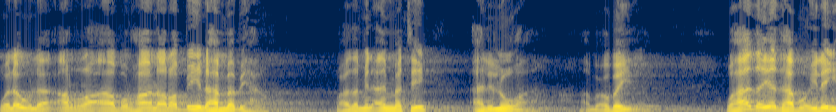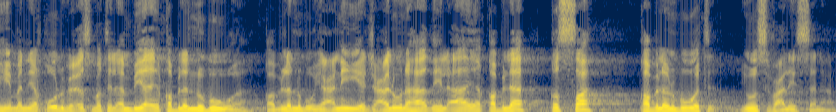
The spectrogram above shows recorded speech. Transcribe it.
ولولا أن رأى برهان ربه لهم بها. وهذا من أئمة أهل اللغة أبو عبيدة. وهذا يذهب إليه من يقول بعصمة الأنبياء قبل النبوة. قبل النبوة يعني يجعلون هذه الآية قبل قصة قبل نبوة يوسف عليه السلام.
